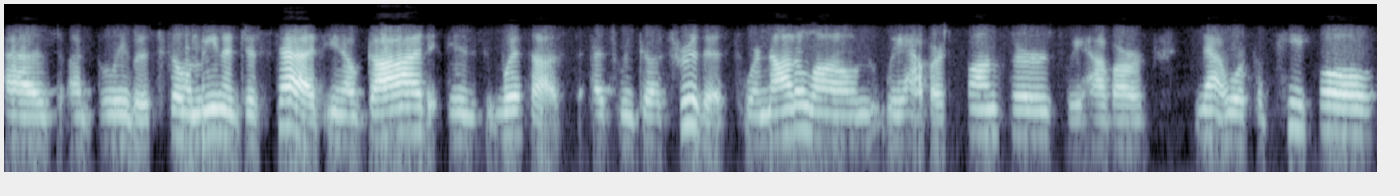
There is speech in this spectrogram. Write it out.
as I believe as Philomena just said, you know, God is with us as we go through this. We're not alone. We have our sponsors, we have our network of people,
